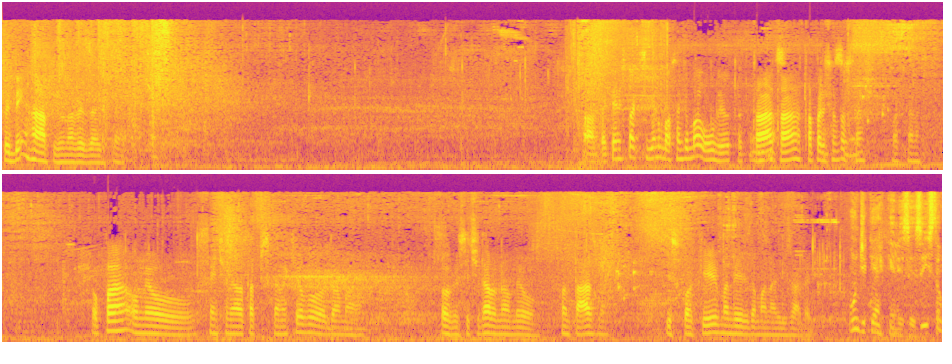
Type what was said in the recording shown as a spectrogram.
Foi bem rápido, na verdade. né? Ah, até que a gente tá conseguindo bastante baú, viu? Tá, Tá, tá, tá aparecendo bastante. Bacana. Opa, o meu sentinela tá piscando aqui, eu vou dar uma. Ô, meu sentinela não, meu fantasma. Piscou aqui, mandei ele dar uma analisada ali. Onde quer que eles existam,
